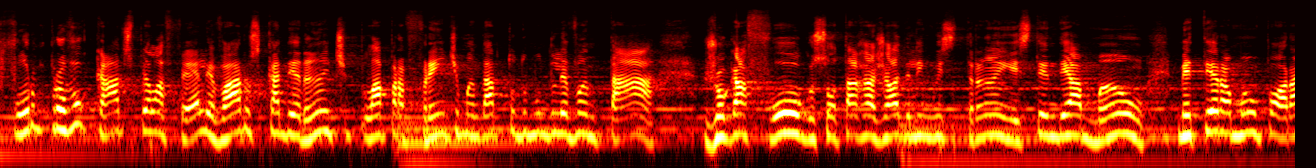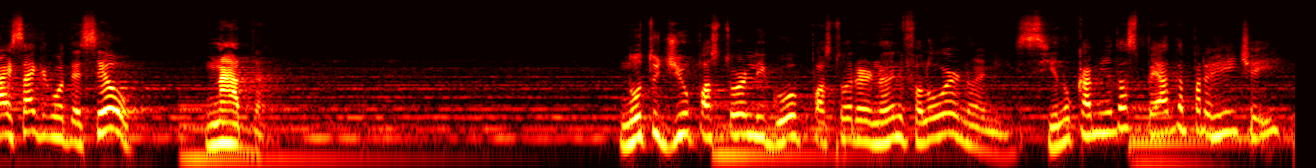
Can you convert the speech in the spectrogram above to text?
foram provocados pela fé, levaram os cadeirantes lá para frente, mandaram todo mundo levantar, jogar fogo, soltar rajada de língua estranha, estender a mão, meter a mão para orar. E sabe o que aconteceu? Nada. No outro dia o pastor ligou para o pastor Hernani e falou: Ô Hernani, ensina o caminho das pedras para a gente aí.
